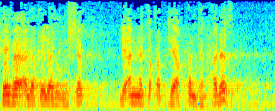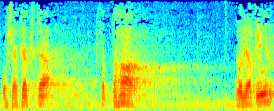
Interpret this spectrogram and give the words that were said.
كيف اليقين لا يزول بالشك؟ لأنك قد تيقنت الحدث وشككت في الطهارة. واليقين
